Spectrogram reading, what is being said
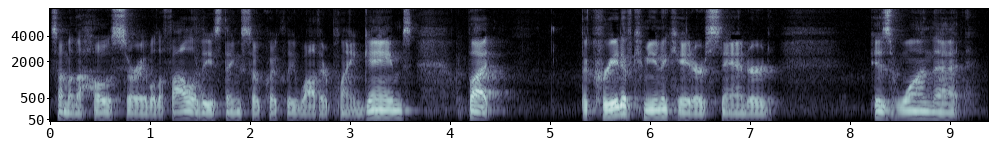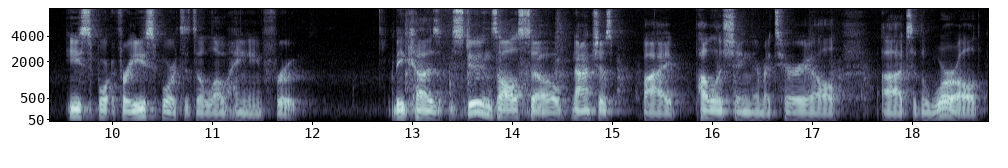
some of the hosts are able to follow these things so quickly while they're playing games, but the creative communicator standard is one that esport for esports it's a low hanging fruit because students also not just by publishing their material uh, to the world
